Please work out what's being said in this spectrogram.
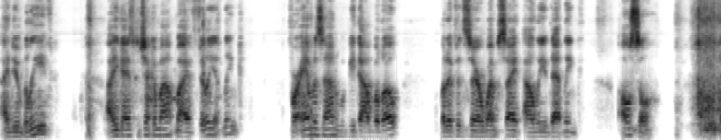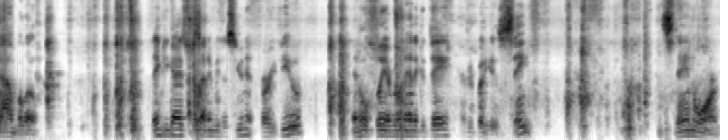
I do believe. Uh, you guys can check them out. My affiliate link for Amazon will be down below. But if it's their website, I'll leave that link also down below. Thank you guys for sending me this unit for review. And hopefully everyone had a good day. Everybody is safe and staying warm.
